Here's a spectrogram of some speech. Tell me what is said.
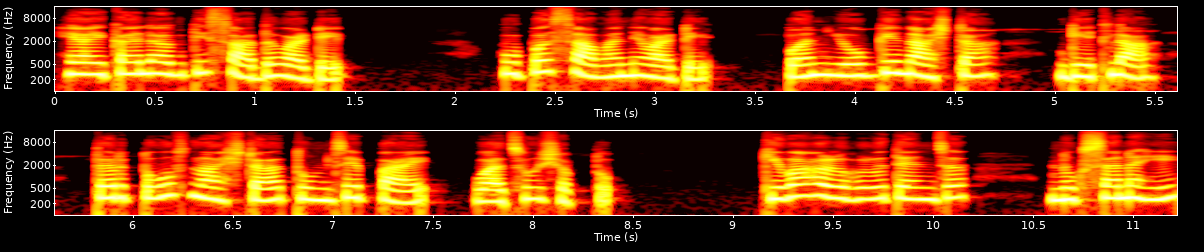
हे ऐकायला अगदी साधं वाटेल. खूपच सामान्य वाटेल पण योग्य नाश्ता घेतला तर तोच नाश्ता तुमचे पाय वाचवू शकतो. किंवा हळूहळू त्यांचं नुकसानही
